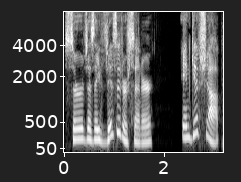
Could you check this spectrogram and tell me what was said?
serves as a visitor center and gift shop.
